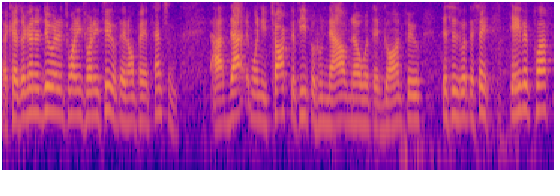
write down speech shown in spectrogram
because they're going to do it in 2022 if they don't pay attention. Uh, that when you talk to people who now know what they've gone through, this is what they say. David Plouffe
